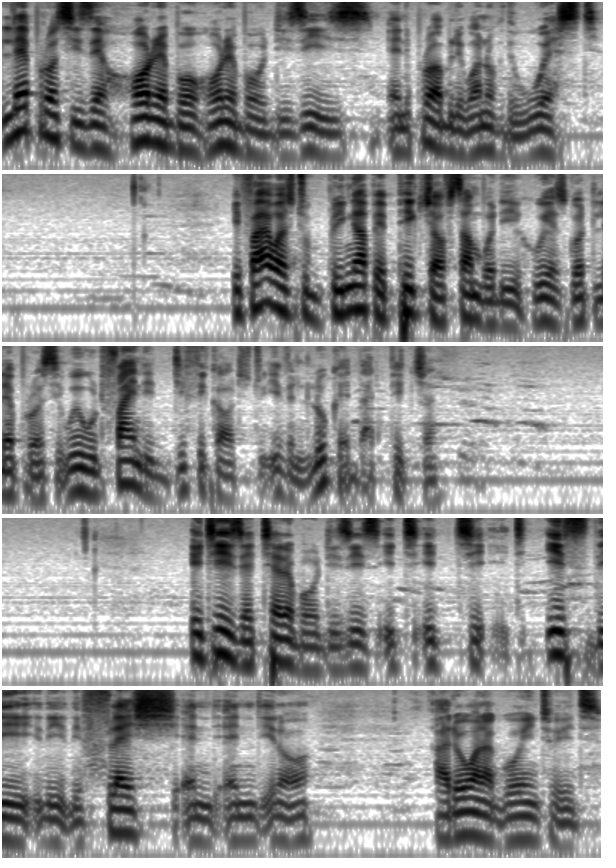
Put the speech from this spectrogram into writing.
leprosy is a horrible, horrible disease and probably one of the worst. If I was to bring up a picture of somebody who has got leprosy, we would find it difficult to even look at that picture. It is a terrible disease. It, it, it eats the, the, the flesh, and, and, you know, I don't want to go into it.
